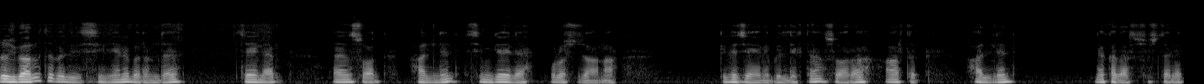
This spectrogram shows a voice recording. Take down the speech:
Rüzgarlı Tepe dizisi yeni bölümde Zeynep en son Halil'in Simge ile buluşacağına gideceğini bildikten sonra artık Halil'in ne kadar süslenip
